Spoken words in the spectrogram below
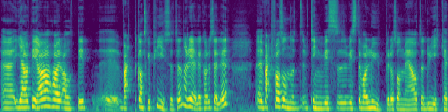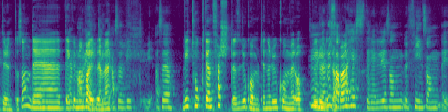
Eh, Jeg og Pia har alltid eh, vært ganske pysete når det gjelder karuseller. Eh, I hvert fall sånne ting hvis, hvis det var looper og sånn med at du gikk helt rundt og sånn. Det, det Jeg kunne man bare glemme. Altså, vi, vi, altså, Vi tok den første du kommer til når du kommer opp mm, når du satt på hester eller en sånn fin sånn eh,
